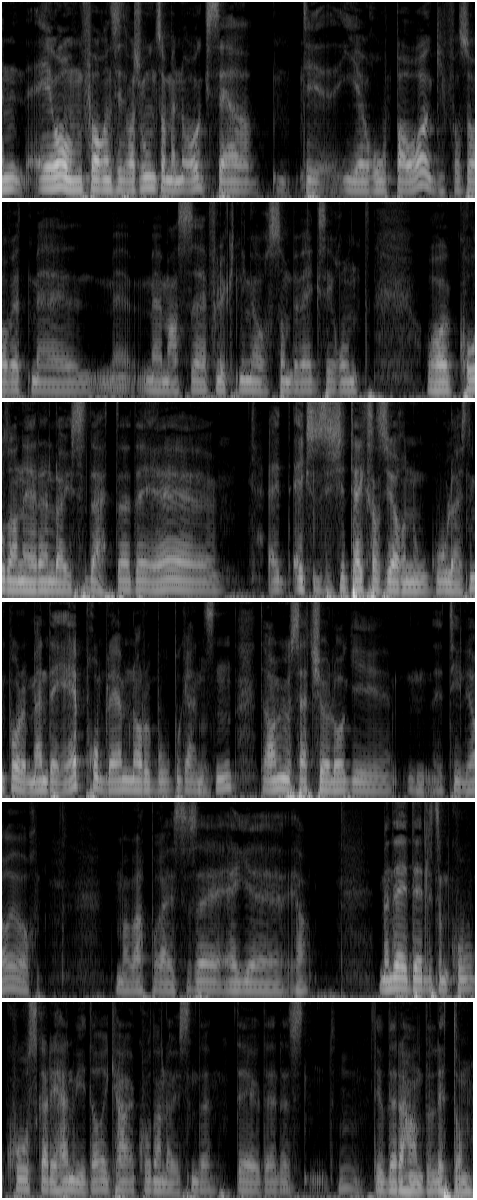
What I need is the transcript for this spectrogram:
en, er overfor en situasjon som en òg ser til, i Europa òg, for så vidt, med, med, med masse flyktninger som beveger seg rundt. Og hvordan er det en løser dette? Det er jeg, jeg syns ikke Texas gjør noen god løsning på det, men det er et problem når du bor på grensen. Det har vi jo sett sjøl òg tidligere i år. Vi har vært på reise, så jeg eh, Ja. Men det, det er liksom hvor, hvor, skal de hen videre? Hva, hvordan løser de det? Det er, jo det det, mm. det det det handler litt om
